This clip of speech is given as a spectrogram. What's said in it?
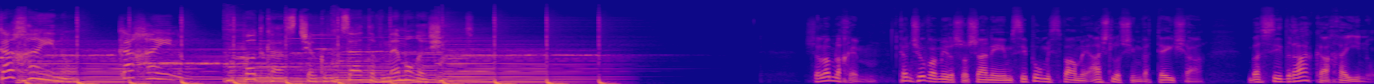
כך היינו, כך היינו, פודקאסט של קבוצת אבני מורשת. שלום לכם, כאן שוב אמיר שושני עם סיפור מספר 139 בסדרה כך היינו.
